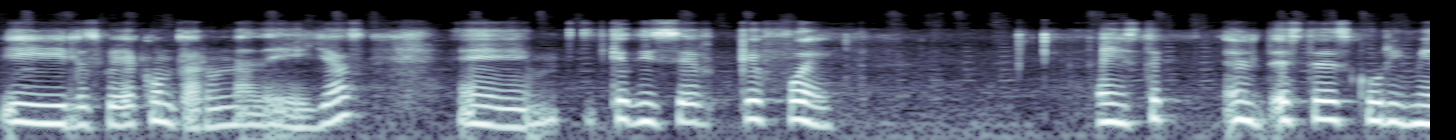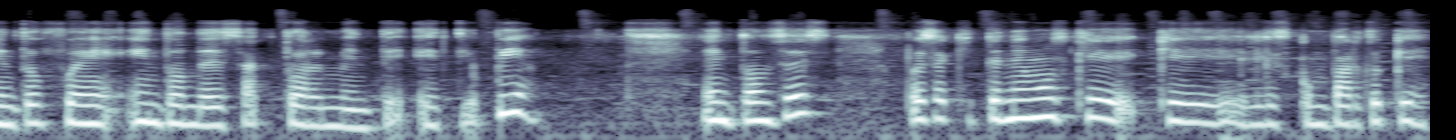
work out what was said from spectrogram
y les voy a contar una de ellas eh, que dice que fue este, este descubrimiento fue en donde es actualmente Etiopía. Entonces, pues aquí tenemos que, que, les comparto que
